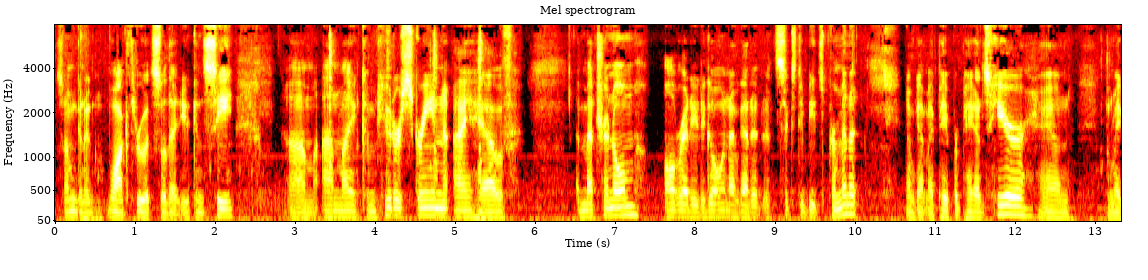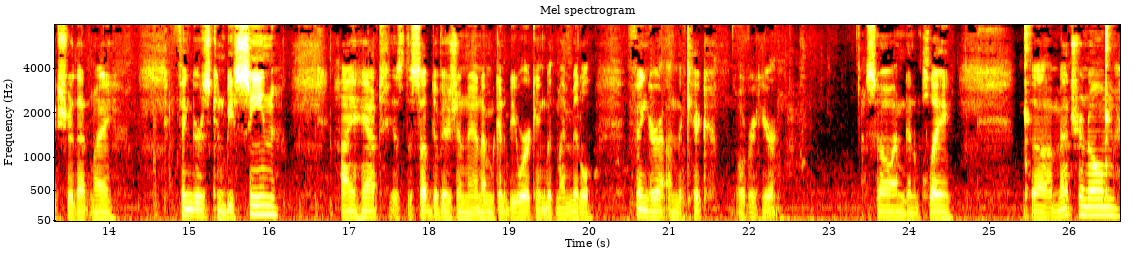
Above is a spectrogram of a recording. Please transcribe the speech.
So I'm going to walk through it so that you can see. Um, on my computer screen, I have a metronome all ready to go and I've got it at 60 beats per minute. I've got my paper pads here and make sure that my fingers can be seen. Hi-hat is the subdivision, and I'm going to be working with my middle finger on the kick over here. So I'm going to play the metronome,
